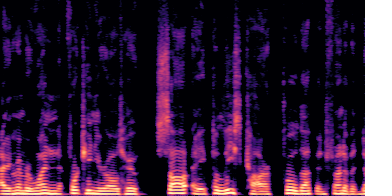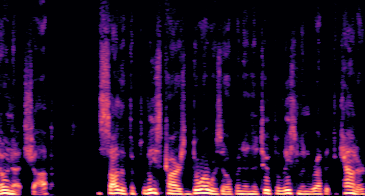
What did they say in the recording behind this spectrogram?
I remember one 14 year old who saw a police car pulled up in front of a donut shop, saw that the police car's door was open and the two policemen were up at the counter.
